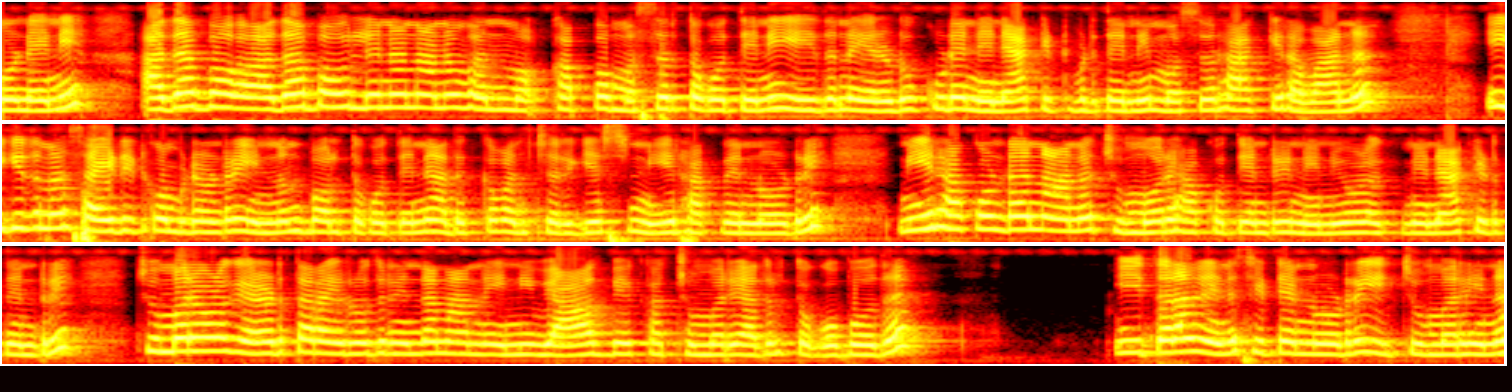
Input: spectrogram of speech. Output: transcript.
ತೊಗೊಂಡೇನಿ. ಅದ ಬೌ, ಅದ ಬೌಲಿನ ನಾನು ಒಂದು ಕಪ್ ಮೊಸರು ತೊಗೋತೀನಿ. ಇದನ್ನು ಎರಡೂ ಕೂಡ ನೆನೆಯಾಕೆ ಇಟ್ಬಿಡ್ತೇನೆ. ಮೊಸರು ಹಾಕಿ ರವಾನ. ಈಗ ಇದನ್ನು ಸೈಡ್ ಇಟ್ಕೊಂಡ್ಬಿಡೋಣ್ರಿ ಇನ್ನೊಂದು ಬೌಲ್ ತೊಗೋತೀನಿ. ಅದಕ್ಕೆ ಒಂದು ಚರಿಗೆಷ್ಟು ನೀರು ಹಾಕ್ತೇನೆ ನೋಡಿರಿ. ನೀರು ಹಾಕೊಂಡ ನಾನು ಚುಮ್ಮರಿ ಹಾಕೋತೀನಿ ರೀ ನೆನೆಯೊಳಗೆ ನೆನೆಯಾಕೆ ಇಡ್ತೇನೆ ರೀ ಚುಮ್ಮರಿ ಒಳಗೆ ಎರಡು ಥರ ಇರೋದ್ರಿಂದ ನಾನು ನೀವು ಯಾವ್ದು ಬೇಕಾದ ಚುಮ್ಮರಿ ಆದರೂ ತೊಗೋಬೋದು. ಈ ಥರ ನೆನೆಸಿಟ್ಟೇನೆ ನೋಡಿರಿ ಈ ಚುಮ್ಮರಿನ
